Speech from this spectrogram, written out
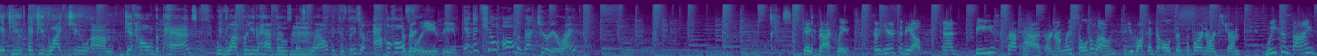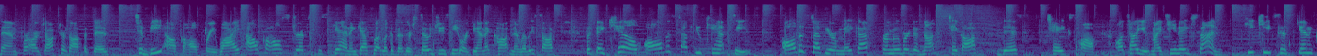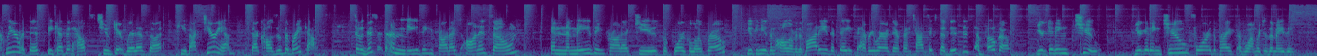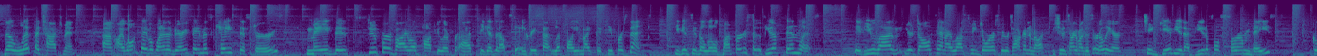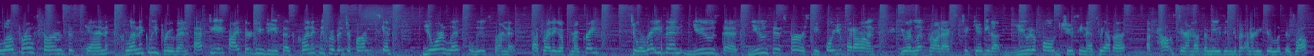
if you if you'd like to um, get home the pads, we'd love for you to have those mm -hmm. as mm-hmm. well because these are alcohol those free. Are easy. And they kill all the bacteria, right? Okay, exactly. So here's the deal. And I'm, these prep pads are normally sold alone. If you walk into Ulta, Sephora, Nordstrom, we designed them for our doctor's offices to be alcohol free. Why? Alcohol strips the skin. And guess what? Look at that. They're so juicy, organic cotton. They're really soft, but they kill all the stuff you can't see. All the stuff your makeup remover does not take off, this takes off. I'll tell you, my teenage son, he keeps his skin clear with this because it helps to get rid of that P bacterium that causes the breakouts. So this is an amazing product on its own and an amazing product to use before Glow Pro. You can use them all over the body, the face, everywhere. They're fantastic. So this is a BOGO. You're getting two. You're getting two for the price of one, which is amazing. The lip attachment. Um, I won't say, but one of the very famous K sisters made this super viral popular for us because it helps to increase that lip volume by 50%. You can see the little bumpers. So if you have thin lips, if you love your Dalton, I love Sweet Doris, we were talking about, she was talking about this earlier, to give you that beautiful firm base, GloPro firms the skin, clinically proven. FDA 513G says clinically proven to firm the skin. Your lips lose firmness. That's why they go from a grape to a raisin. Use this. Use this first before you put on your lip products to give you that beautiful juiciness. We have a, a pout serum that's amazing to put underneath your lip as well.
